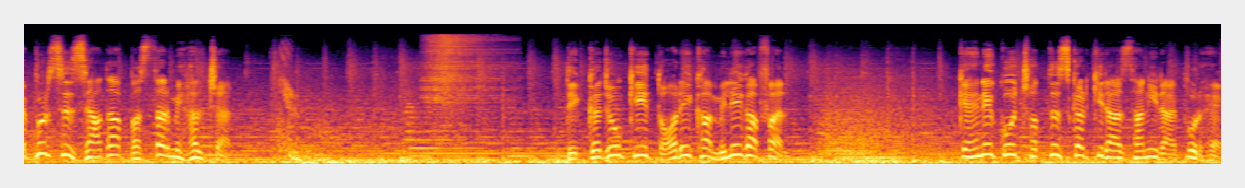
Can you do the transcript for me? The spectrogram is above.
रायपुर से ज़्यादा बस्तर में हलचल। दिग्गजों के दौरे का मिलेगा फल। कहने को छत्तीसगढ़ की राजधानी रायपुर है,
